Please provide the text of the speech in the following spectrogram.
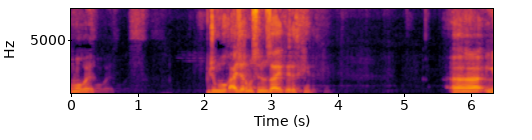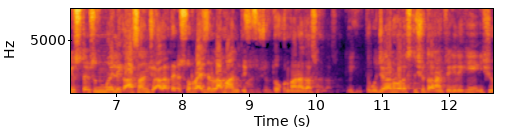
موبایل۔ جموہُک اجر مہٕ ژھٕنِو ضایع کٔرِتھ کینٛہہ یُس تٔمۍ سُنٛد مٲلِک آسان چھُ اگر تٔمِس سُہ رَزِ لَمان تہِ چھُ سُہ چھُنہٕ توکُن مانا گژھُن۔ کِہینۍ تہٕ گوٚو جانوَرَس تہِ چھُ تَران فِکرِ کہِ یہِ چھُ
